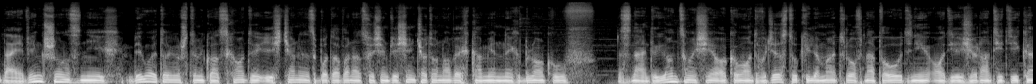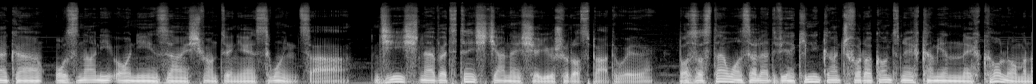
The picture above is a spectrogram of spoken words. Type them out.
Największą z nich były to już tylko schody i ściany zbudowane z 80-tonowych kamiennych bloków, znajdującą się około 20 km na południe od jeziora Titicaca, uznali oni za świątynię Słońca. Dziś nawet te ściany się już rozpadły. Pozostało zaledwie kilka czworokątnych kamiennych kolumn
